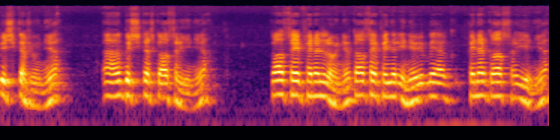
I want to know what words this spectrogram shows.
Beşiktaş oynuyor. Ee, Beşiktaş Galatasaray yeniyor. Galatasaray Fener'le oynuyor. Galatasaray Fener yeniyor veya Fener Galatasaray yeniyor.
